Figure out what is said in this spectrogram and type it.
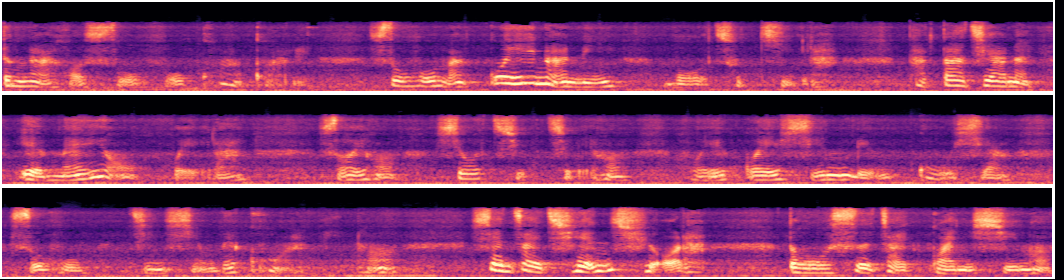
等来好师父看看呢？师父嘛，几那年无出去啦，他大家呢也没有回来，所以吼、哦，小去去的吼，回归心灵故乡，师父真想要看你吼。现在全球啦，都是在关心哦，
